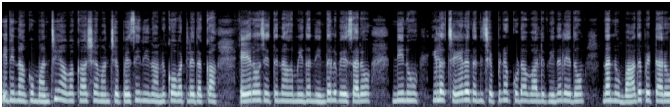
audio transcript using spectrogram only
ఇది నాకు మంచి అవకాశం అని చెప్పేసి నేను అనుకోవట్లేదక్క. ఏ రోజైతే నా మీద నిందలు వేశారో నేను ఇలా చేయలేదని చెప్పినా కూడా వాళ్ళు వినలేదో నన్ను బాధ పెట్టారు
